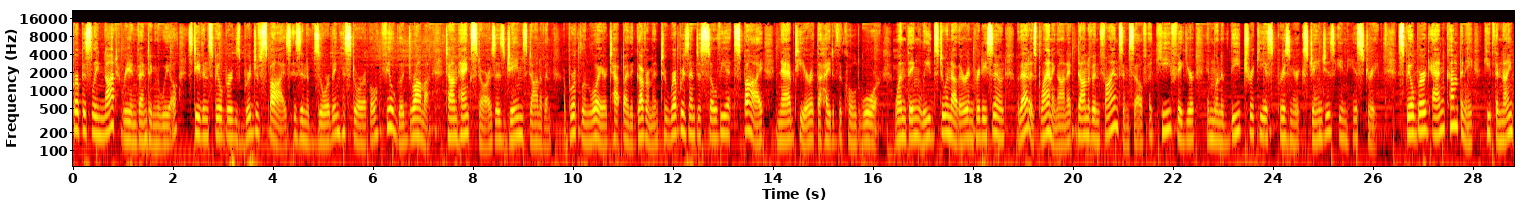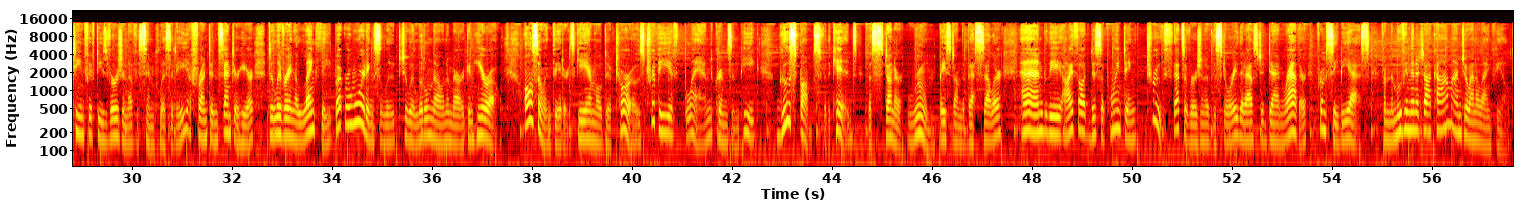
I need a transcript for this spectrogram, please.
Purposely not reinventing the wheel, Steven Spielberg's Bridge of Spies is an absorbing, historical, feel-good drama. Tom Hanks stars as James Donovan, a Brooklyn lawyer tapped by the government to represent a Soviet spy nabbed here at the height of the Cold War. One thing leads to another, and pretty soon, without his planning on it, Donovan finds himself a key figure in one of the trickiest prisoner exchanges in history. Spielberg and company keep the 1950s version of Simplicity front and center here, delivering a lengthy but rewarding salute to a little known American hero. Also in theaters, Guillermo del Toro's trippy, if bland, Crimson Peak, Goosebumps for the kids, the stunner Room, based on the bestseller, and the I thought disappointing Truth. That's a version of the story that ousted Dan Rather from CBS. From themovieminute.com, I'm Joanna Langfield.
